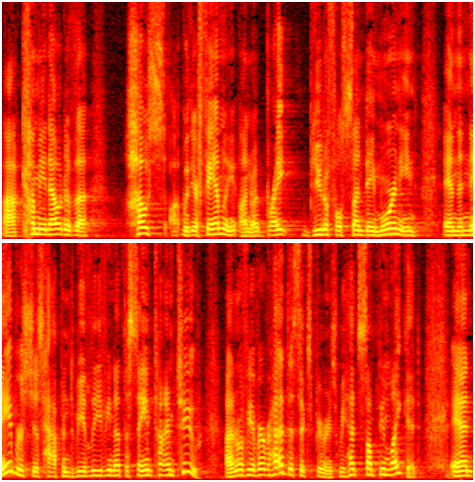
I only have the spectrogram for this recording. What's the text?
uh, coming out of the, house with your family on a bright, beautiful Sunday morning, and the neighbors just happened to be leaving at the same time, too. I don't know if you've ever had this experience. We had something like it. And,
